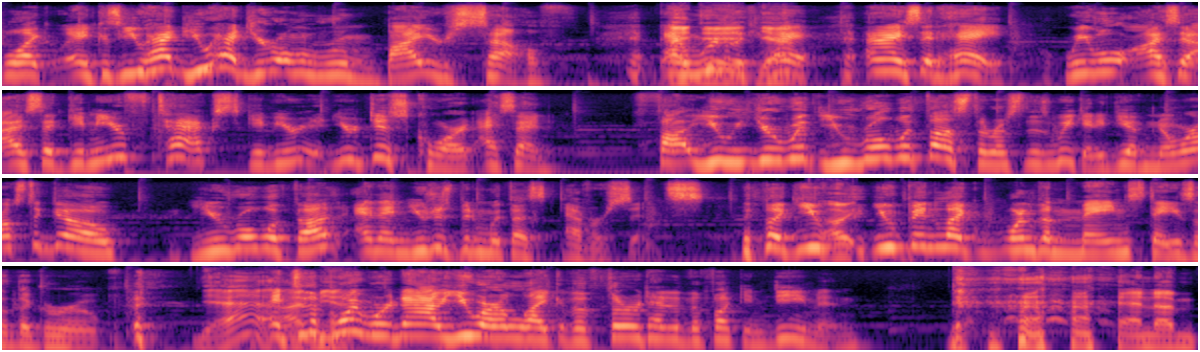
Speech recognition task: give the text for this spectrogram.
well, like, because you had you had your own room by yourself, and I we're did, like, yeah. hey, and I said, hey, we will. I said, I said, give me your text, give your your Discord. I said, you you're with you roll with us the rest of this weekend. If you have nowhere else to go. You roll with us, and then you just been with us ever since. like you, Oh. you've been like one of the mainstays of the group, yeah. and to I the mean, point where now you are like the third head of the fucking demon. and I'm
